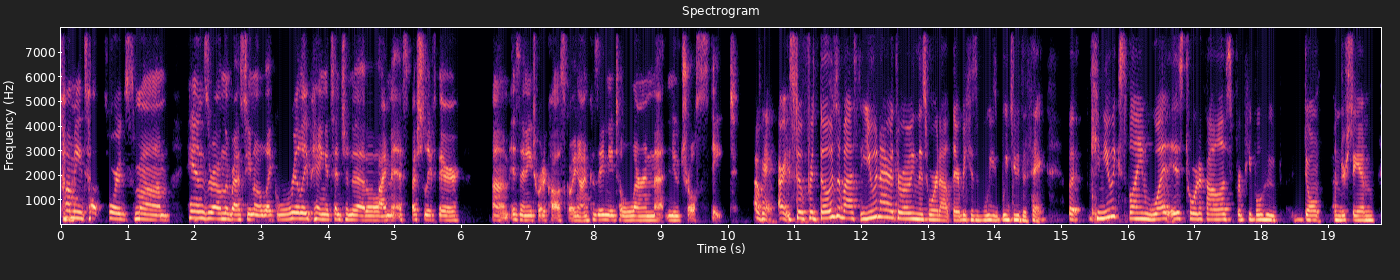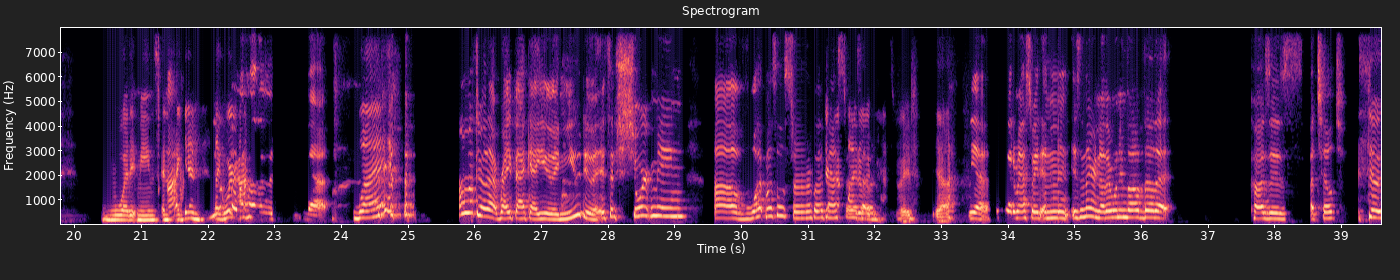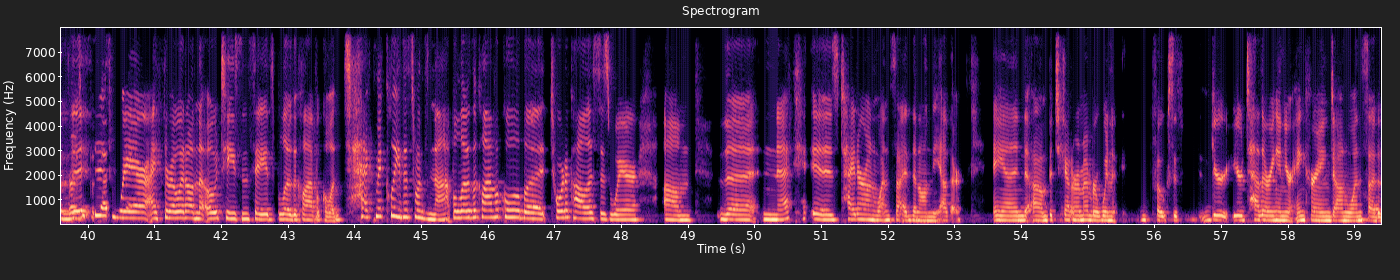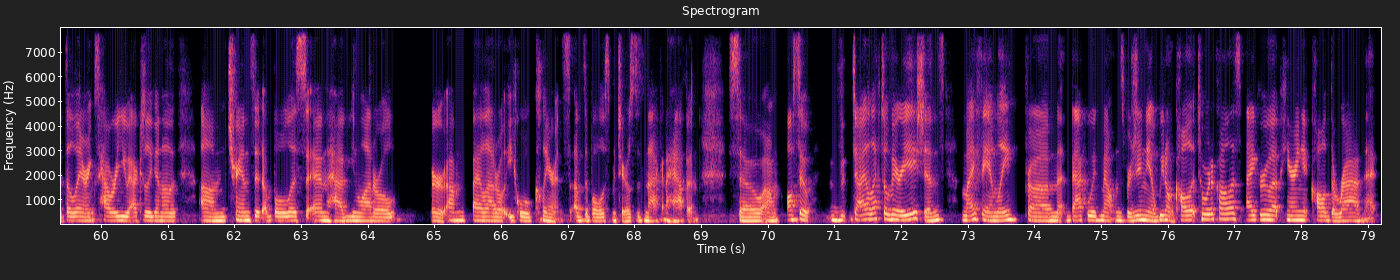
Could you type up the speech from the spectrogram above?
tummy mm-hmm. tucked towards mom, hands around the breast, you know, like really paying attention to that alignment, especially if there um, is any torticollis going on, because they need to learn that neutral state. Okay. All right. So for those of us, you and I are throwing this word out there because we, we do the thing. But can you explain what is torticollis for people who don't understand what it means? And I, again, like where that. What? I'm gonna throw that right back at you, and you do it. It's a shortening of what muscle? Sternocleidomastoid. Mastoid. Yeah. Yeah. Sternocleidomastoid. And then isn't there another one involved though that causes a tilt? So this is where I throw it on the OTs and say it's below the clavicle. And technically, this one's not below the clavicle, but torticollis is where um, the neck is tighter on one side than on the other. And um, but you got to remember when folks if you're you're tethering and you're anchoring down one side of the larynx, how are you actually going to um, transit a bolus and have unilateral or um, bilateral equal clearance of the bolus materials is not going to happen. So um, also v- dialectal variations. My family from Backwood Mountains, Virginia, we don't call it torticollis. I grew up hearing it called the wry neck.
